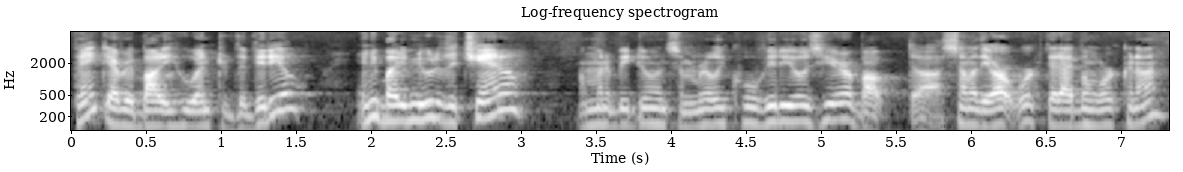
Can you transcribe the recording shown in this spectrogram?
thank everybody who entered the video. Anybody new to the channel, I'm going to be doing some really cool videos here about uh, some of the artwork that I've been working on.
